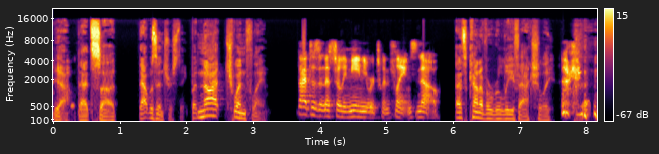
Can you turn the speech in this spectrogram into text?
yeah, that's uh, that was interesting, but not twin flame. That doesn't necessarily mean you were twin flames. No. That's kind of a relief, actually. Okay.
